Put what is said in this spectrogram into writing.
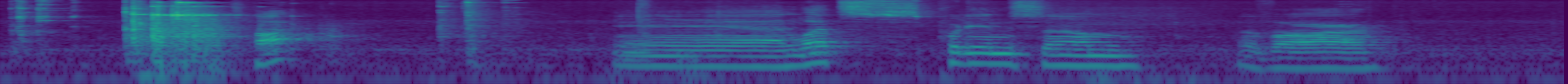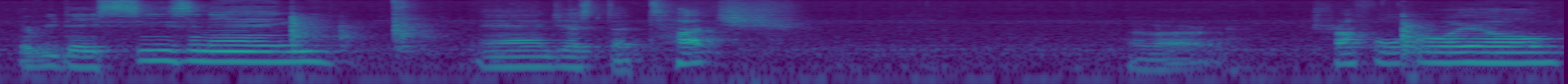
It's hot. And let's put in some of our everyday seasoning and just a touch of our truffle oil.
